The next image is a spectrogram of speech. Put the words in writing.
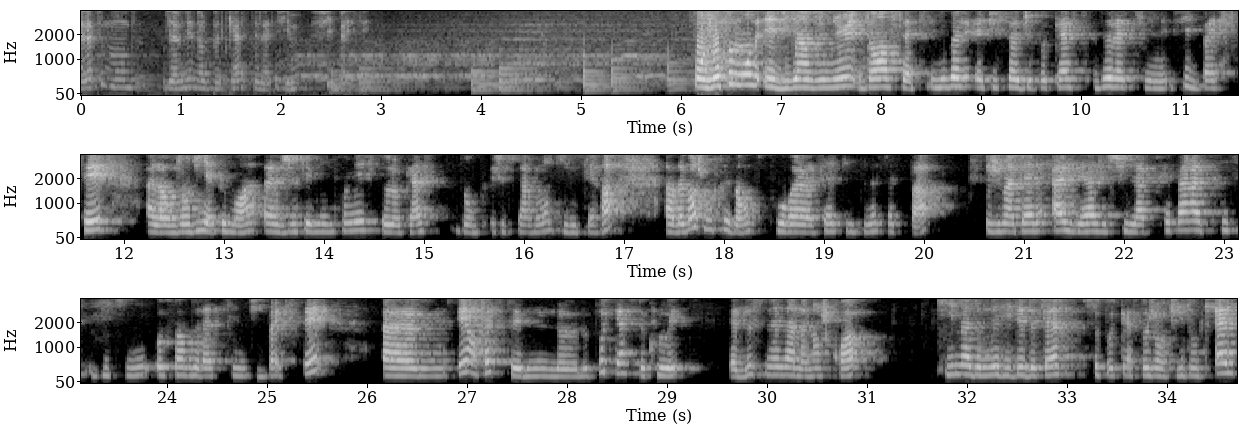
Hello tout le monde, bienvenue dans le podcast de la team Feed by C. Bonjour tout le monde et bienvenue dans cet nouvel épisode du podcast de la team Feed by C. Alors aujourd'hui, il n'y a que moi. Euh, je fais mon premier solo cast, donc j'espère vraiment qu'il vous plaira. Alors d'abord, je me présente pour euh, celles qui ne me connaissent pas. Je m'appelle Alia, je suis la préparatrice bikini au sein de la team Feed by C. Euh, et en fait, c'est le podcast de Chloé il y a deux semaines là maintenant, je crois, qui m'a donné l'idée de faire ce podcast aujourd'hui. Donc elle,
